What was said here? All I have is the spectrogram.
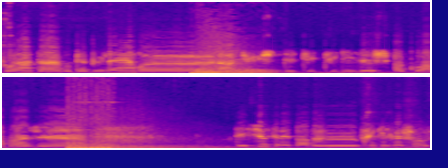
Voilà, t'as un vocabulaire. euh, là, tu, tu, tu disais, je sais pas quoi. Enfin, je. T'es sûr que t'avais pas euh, pris quelque chose?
